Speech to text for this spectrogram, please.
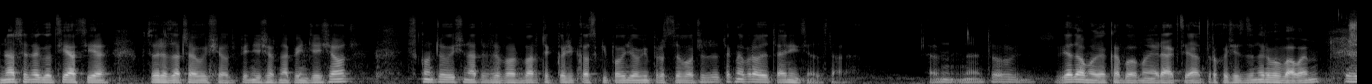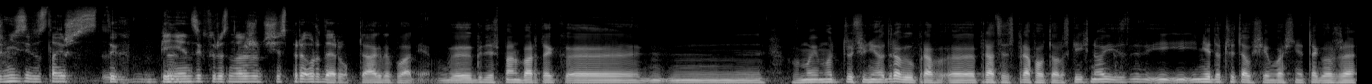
nasze negocjacje, które zaczęły się od 50 na 50, skończyły się na tym, że pan Bartek Kozikowski powiedział mi prosto w oczy, że tak naprawdę to ja nic nie dostanę. No, to wiadomo, jaka była moja reakcja. Trochę się zdenerwowałem. Że nic nie dostajesz z tych pieniędzy, które należą ci się z preorderu. Tak, dokładnie. Y, Gdyż pan Bartek e, mm, w moim odczuciu nie odrobił praw, e, pracy z praw autorskich, no i, i, i nie doczytał się właśnie tego, że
